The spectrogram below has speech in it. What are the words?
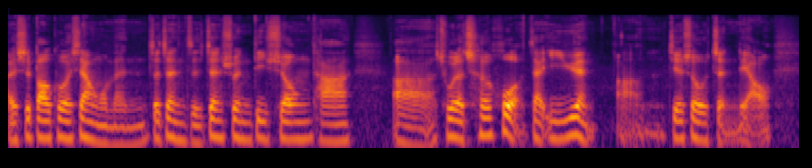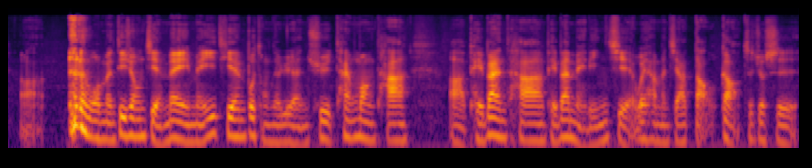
而是包括像我们这阵子正顺弟兄他啊、出了车祸，在医院啊、接受诊疗啊，我们弟兄姐妹每一天不同的人去探望他啊、陪伴他，陪伴美玲姐，为他们家祷告，这就是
